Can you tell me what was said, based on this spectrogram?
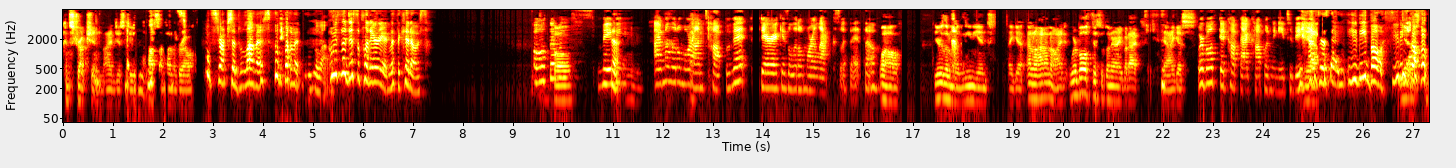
construction. I just do awesome on the grill. Construction, love it, love it. Who's the disciplinarian with the kiddos? Both of us. Maybe yeah. I'm a little more on top of it. Derek is a little more lax with it, though. Well, you're a little more lenient. I guess I don't know. I don't know. I, we're both disciplinary, but I, yeah, I guess we're both good cop, bad cop when we need to be. Yeah. I was gonna say you need both. You need yes. both.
